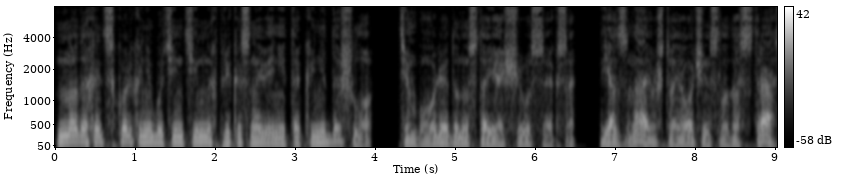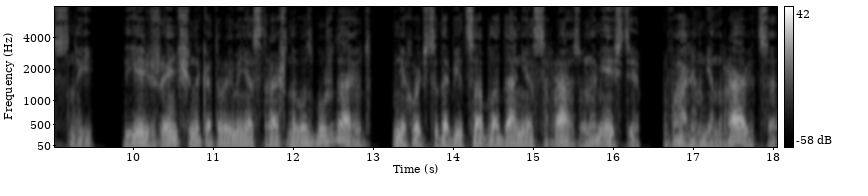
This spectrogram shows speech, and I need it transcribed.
но до хоть сколько-нибудь интимных прикосновений так и не дошло, тем более до настоящего секса. Я знаю, что я очень сладострастный. Есть женщины, которые меня страшно возбуждают. Мне хочется добиться обладания сразу, на месте. Валя мне нравится,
